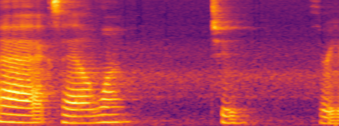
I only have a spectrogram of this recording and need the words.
Exhale, one, two, three.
